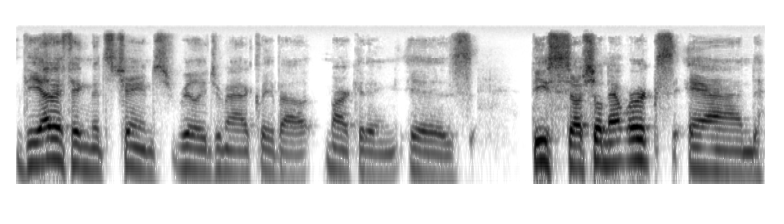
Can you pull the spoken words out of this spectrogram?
the other thing that's changed really dramatically about marketing is these social networks and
